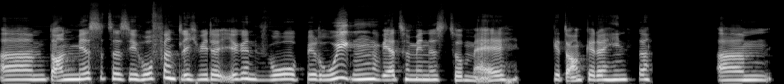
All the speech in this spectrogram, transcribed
Ähm, dann müsste sie sich hoffentlich wieder irgendwo beruhigen, wäre zumindest so mein Gedanke dahinter. Ähm,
